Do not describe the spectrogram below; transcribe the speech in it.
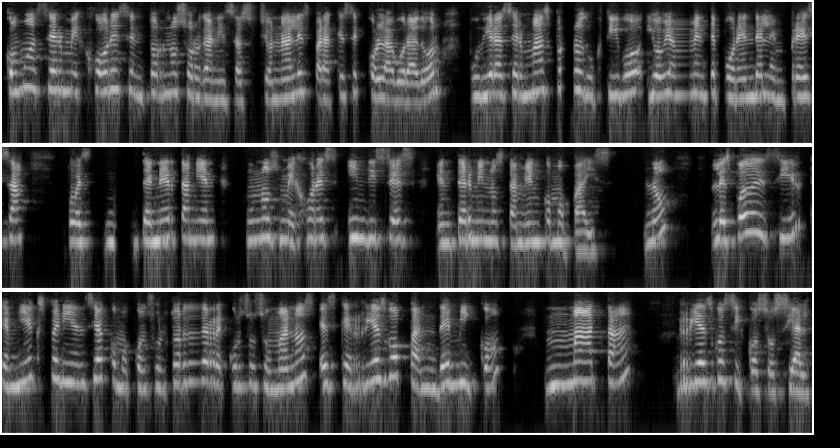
Cómo hacer mejores entornos organizacionales para que ese colaborador pudiera ser más productivo y obviamente por ende la empresa pues tener también unos mejores índices en términos también como país, ¿no? Les puedo decir que mi experiencia como consultor de recursos humanos es que riesgo pandémico mata riesgo psicosocial.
